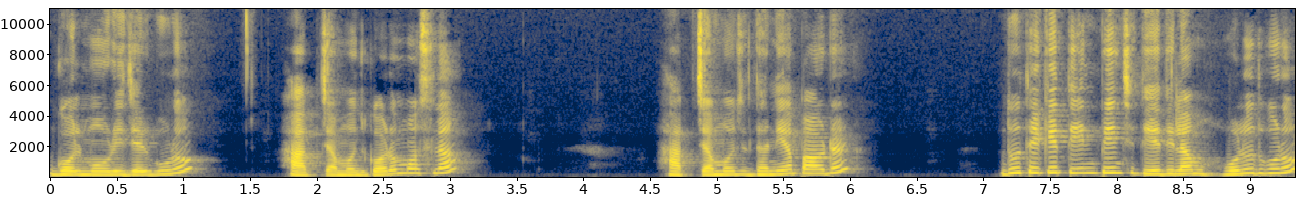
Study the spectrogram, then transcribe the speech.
গোলমরিচের গুঁড়ো, হাফ চামচ গরম মশলা, হাফ চামচ ধনিয়া পাউডার, দু থেকে তিন পিঞ্চ দিয়ে দিলাম হলুদ গুঁড়ো,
